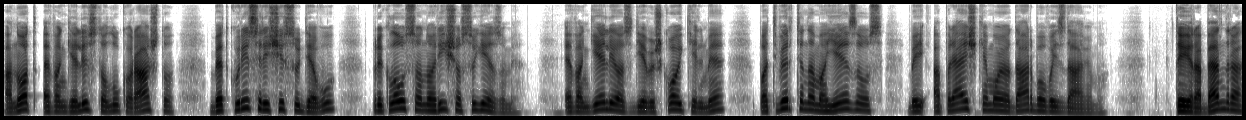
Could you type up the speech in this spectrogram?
Anot evangelisto Luko rašto, bet kuris ryšys su Dievu priklauso nuo ryšio su Jėzumi. Evangelijos dieviškoji kilmė patvirtinama Jėzaus bei apreiškiamojo darbo vaizdavimu. Tai yra bendra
